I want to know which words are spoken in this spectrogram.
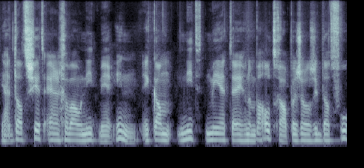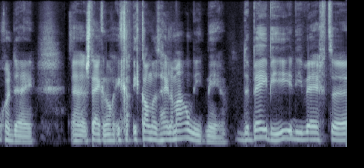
Ja, dat zit er gewoon niet meer in. Ik kan niet meer tegen een bal trappen zoals ik dat vroeger deed. Uh, sterker nog, ik, ik kan het helemaal niet meer. De baby, die weegt uh,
